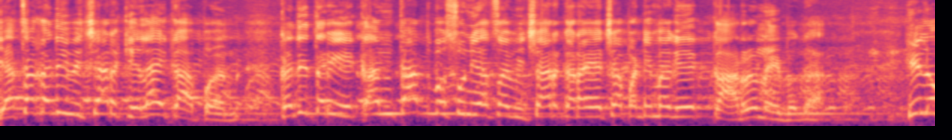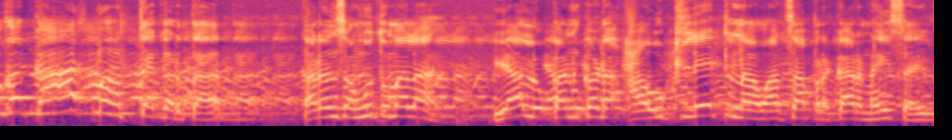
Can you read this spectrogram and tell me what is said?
याचा कधी विचार केलाय का आपण? कधीतरी एकांतात बसून याचा विचार करा याच्या पाठीमागे एक कारण आहे बघा. ही लोक का आत्महत्या करतात? कारण सांगू तुम्हाला या लोकांकडं आउटलेट नावाचा प्रकार नाही साहेब.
